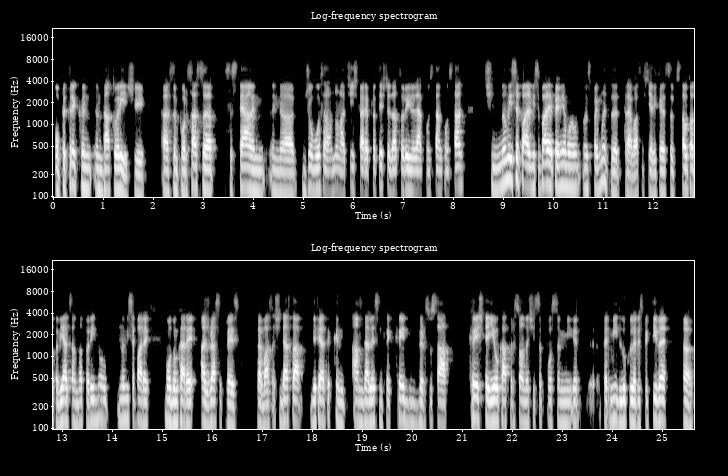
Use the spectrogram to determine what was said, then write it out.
o petrec în, în datorii și uh, sunt forțați să, să stea în, în uh, jobul ăsta la 9 la 5 care plătește datoriile la constant, constant și nu mi se pare, mi se pare pe mine mă înspăimânt de treaba asta, știi? Adică să stau toată viața în datorii, nu, nu mi se pare modul în care aș vrea să trăiesc treaba asta. Și de asta, de fiecare dată când am de ales între credit versus a crește eu ca persoană și să pot să-mi permit lucrurile respective, uh,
